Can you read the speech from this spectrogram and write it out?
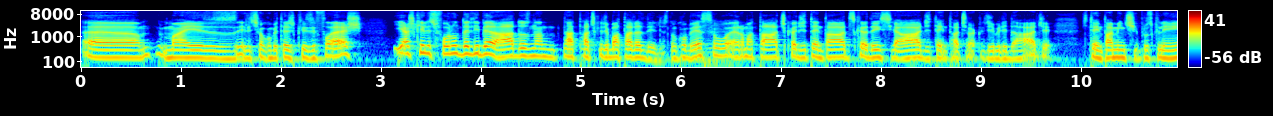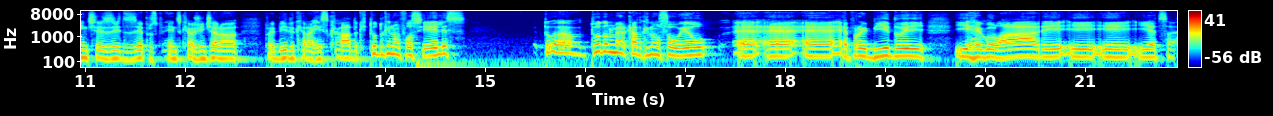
É, mas eles tinham comitê de crise flash. E acho que eles foram deliberados na, na, tática de batalha deles. No começo era uma tática de tentar descredenciar, de tentar tirar credibilidade, de tentar mentir para os clientes e dizer para os clientes que a gente era proibido, que era arriscado, que tudo que não fosse eles, tu, tudo no mercado que não sou eu é, é, é, é proibido e, e irregular e, e, e, etc.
